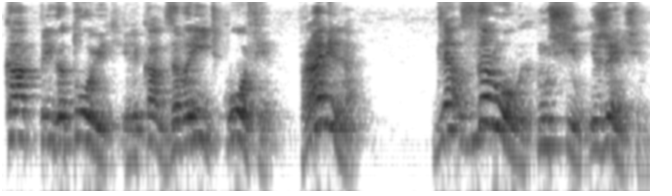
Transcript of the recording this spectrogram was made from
как приготовить или как заварить кофе правильно для здоровых мужчин и женщин.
